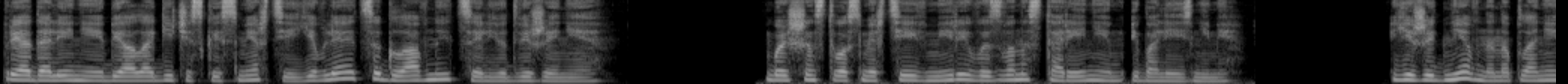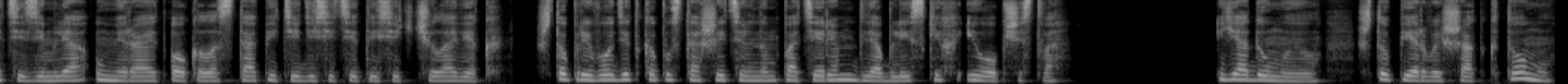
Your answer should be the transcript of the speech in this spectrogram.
преодоление биологической смерти является главной целью движения. Большинство смертей в мире вызвано старением и болезнями. Ежедневно на планете Земля умирает около 150 тысяч человек, что приводит к опустошительным потерям для близких и общества. Я думаю, что первый шаг к тому,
